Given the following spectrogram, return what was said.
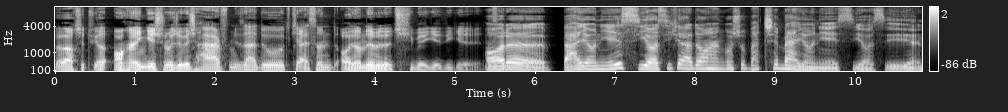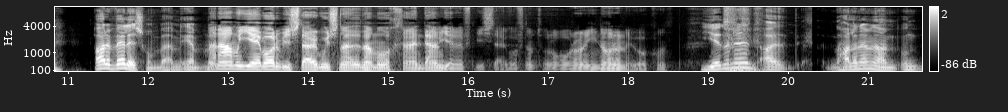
ببخشید توی آهنگش راجبش حرف می‌زد و که اصلا آدم نمی‌دونه چی بگه دیگه. آره بیانیه سیاسی کرده آهنگاشو بعد چه بیانیه سیاسی؟ یعنی آره ولش کن ب- میگم ب- من همون یه بار بیشتر گوش ندادم و خندم گرفت بیشتر. گفتم تو رو قرآن اینا رو نگاه کن. یه دونه آ، حالا نمی‌دونم اون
